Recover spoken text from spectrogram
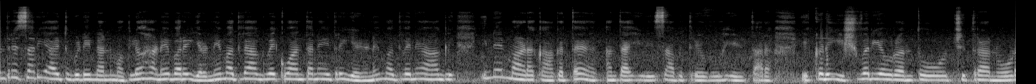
ಅಂದರೆ ಸರಿ, ಆಯಿತು ಬಿಡಿ. ನನ್ನ ಮಗಳ ಹಣೆ ಬರೋ ಎರಡನೇ ಮದುವೆ ಆಗಬೇಕು ಅಂತಲೇ ಇದ್ದರೆ ಎರಡನೇ ಮದುವೆನೇ ಆಗಲಿ. ಇನ್ನೇನು ಮಾಡೋಕ್ಕಾಗತ್ತೆ ಅಂತ ಹೇಳಿ ಸಾವಿತ್ರಿ ಅವರು ಹೇಳ್ತಾರೆ. ಈ ಕಡೆ ಈಶ್ವರಿಯವರಂತೂ ಚಿತ್ರ ನೋಡ,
